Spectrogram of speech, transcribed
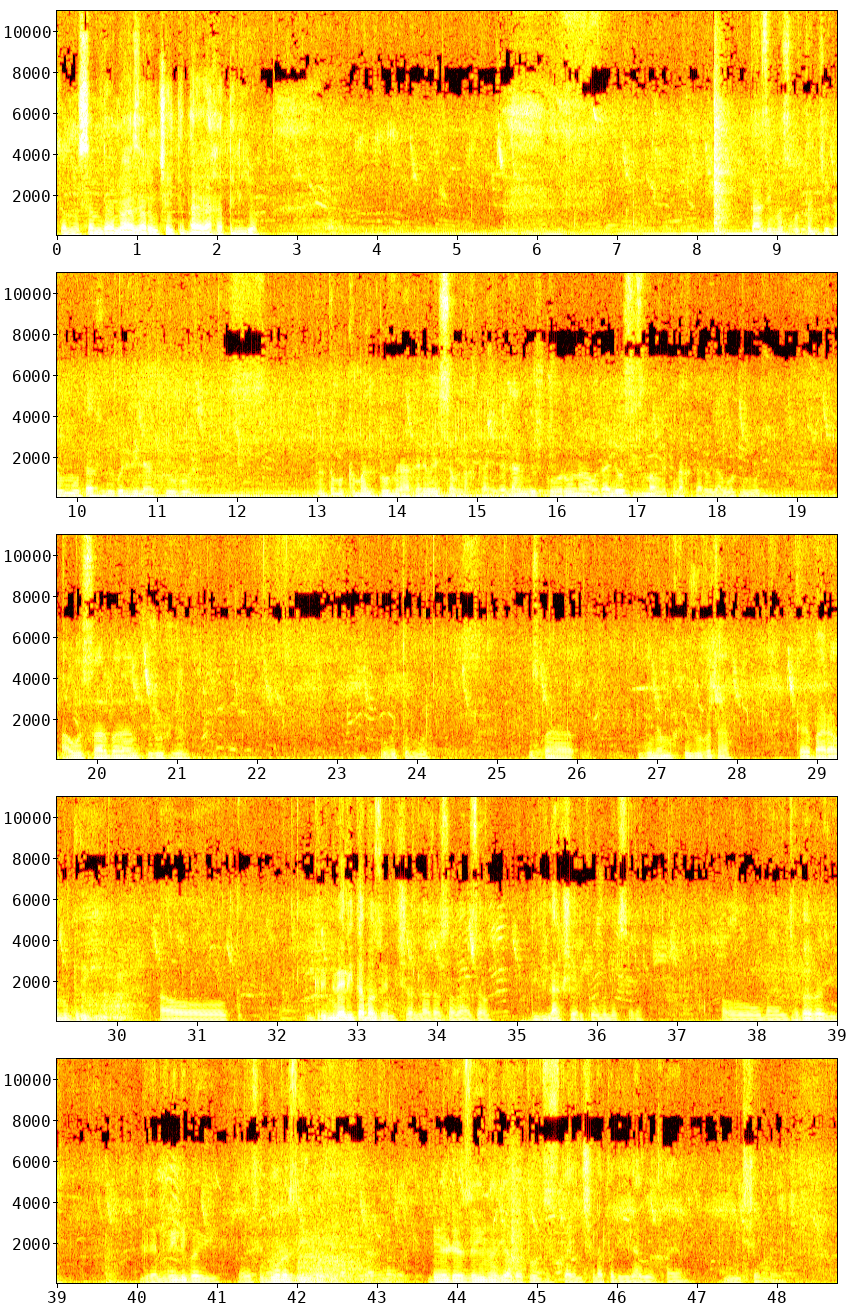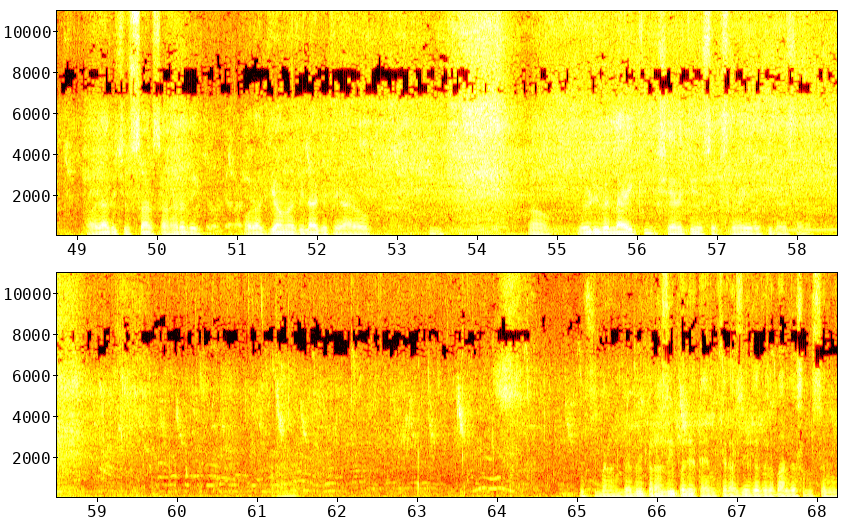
څه موسم دی نو زرون چې ته بر راختلی یو تازه مسکوتن چې کوم تاسو به بل ویلا کې وګورئ دلته مکمل دون راغلی وې سم نه ښکاري د لاندې کورونا او دا یو سیز مانګ ته نه ښکاري دا وټي مور او سر باران شروع شو وګورئ اوس په دینه مخکې زوغه ته کله باران ودرېږي او ګرین ویلی ته به زه انشاءالله تاسو ته به زه د ولاګ شیر کوم در سره او بیان جبه به وي ګرین ویلی به وي داسې نوره ځایونه دي ډېر ډېر ځایونه دي هغه ټول زه ستا انشاءالله په دې ولاګ وښایم او یاد چې سر سحر دی او دا کیا مې بلا کې تیار او او ویډیو به لایک کی شیر کی او سبسکرایب وکړئ دا سره بلنګ جبې ترازی په دې ټایم کې راځي ډېر زبردست مستنی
